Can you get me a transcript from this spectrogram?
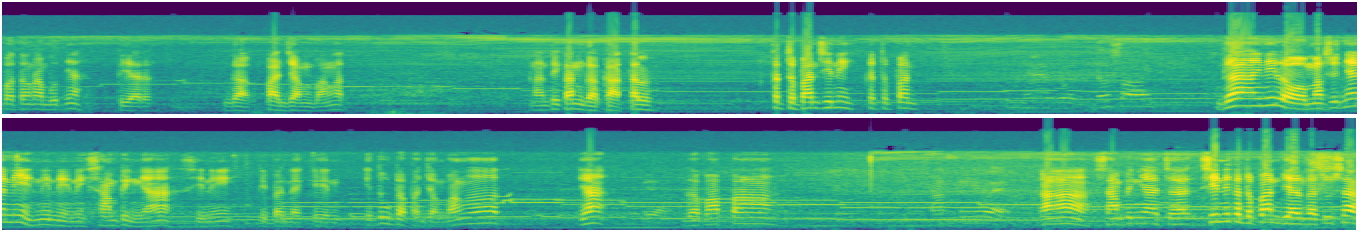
Potong rambutnya biar nggak panjang banget. Nanti kan nggak gatel. Ke depan sini, ke depan. Enggak, ini loh, maksudnya nih, nih, nih, nih, sampingnya, sini, dipendekin. Itu udah panjang banget. Ya, nggak apa-apa. Ah, sampingnya aja. Sini ke depan biar nggak susah.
